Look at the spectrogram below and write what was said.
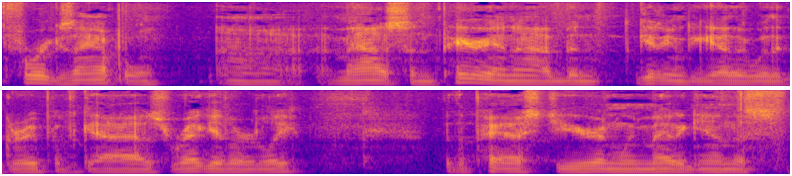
for example, uh, Madison Perry and I have been getting together with a group of guys regularly for the past year, and we met again this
